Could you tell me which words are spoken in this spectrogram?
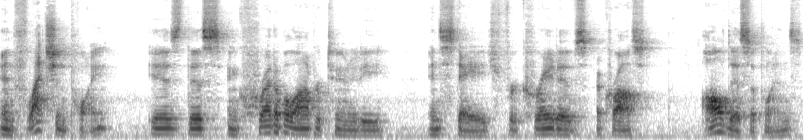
inflection point is this incredible opportunity and stage for creatives across all disciplines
